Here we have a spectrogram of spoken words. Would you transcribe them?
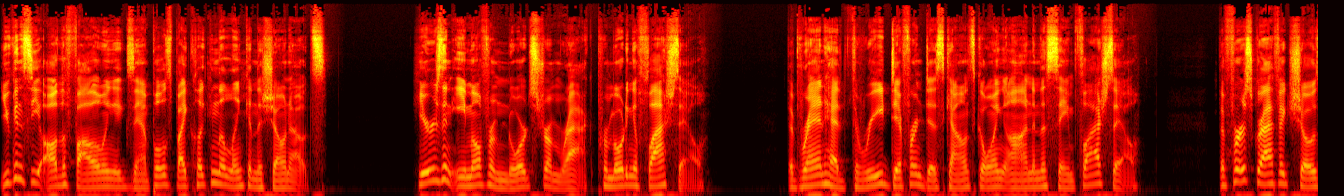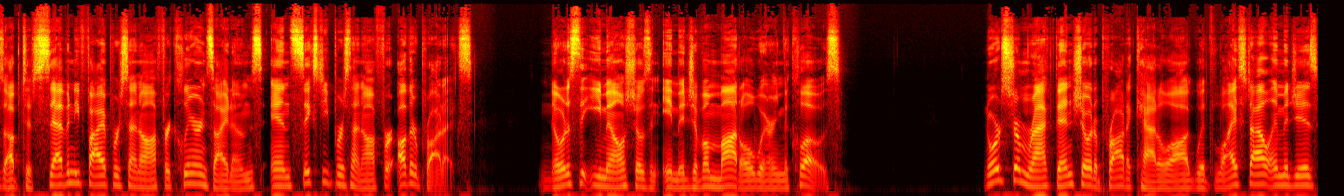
You can see all the following examples by clicking the link in the show notes. Here's an email from Nordstrom Rack promoting a flash sale. The brand had three different discounts going on in the same flash sale. The first graphic shows up to 75% off for clearance items and 60% off for other products. Notice the email shows an image of a model wearing the clothes. Nordstrom Rack then showed a product catalog with lifestyle images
